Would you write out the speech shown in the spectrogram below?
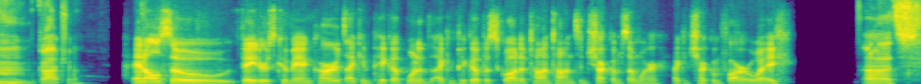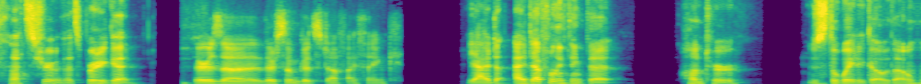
Mm, gotcha. And also Vader's command cards, I can pick up one of the, I can pick up a squad of tauntauns and chuck them somewhere. I can chuck them far away. Uh, that's that's true. That's pretty good. There's uh there's some good stuff I think. Yeah, I, I definitely think that Hunter is the way to go, though.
